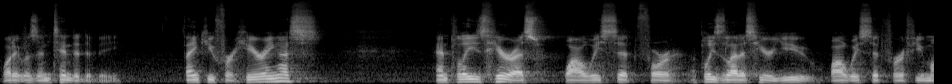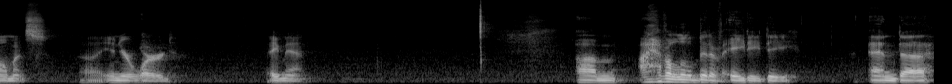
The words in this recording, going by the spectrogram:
what it was intended to be. Thank you for hearing us, and please hear us while we sit for, please let us hear you while we sit for a few moments uh, in your word. Amen. Um, I have a little bit of ADD, and uh,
